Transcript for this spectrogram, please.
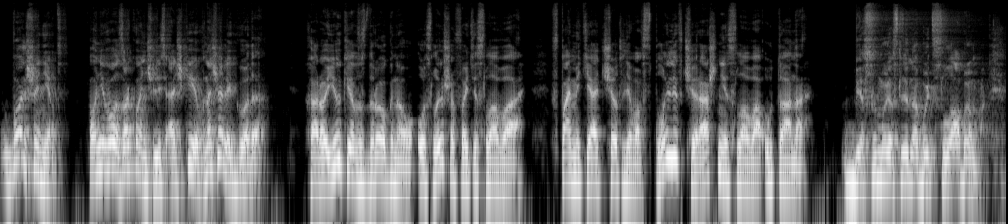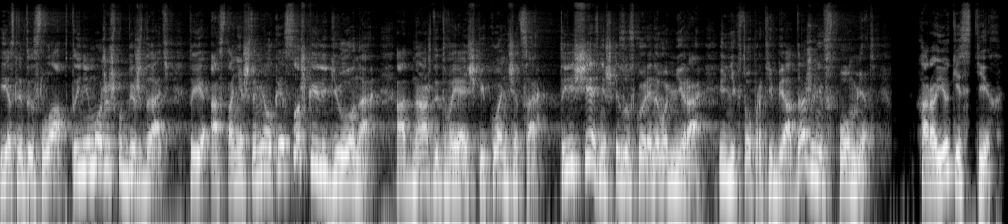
больше нет. У него закончились очки в начале года». Харуюки вздрогнул, услышав эти слова. В памяти отчетливо всплыли вчерашние слова Утана. «Бессмысленно быть слабым. Если ты слаб, ты не можешь побеждать. Ты останешься мелкой сошкой Легиона. Однажды твои очки кончатся. Ты исчезнешь из ускоренного мира, и никто про тебя даже не вспомнит». Харуюки стих.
